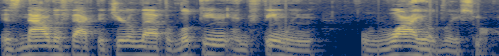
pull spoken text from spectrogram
is now the fact that you're left looking and feeling wildly small.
